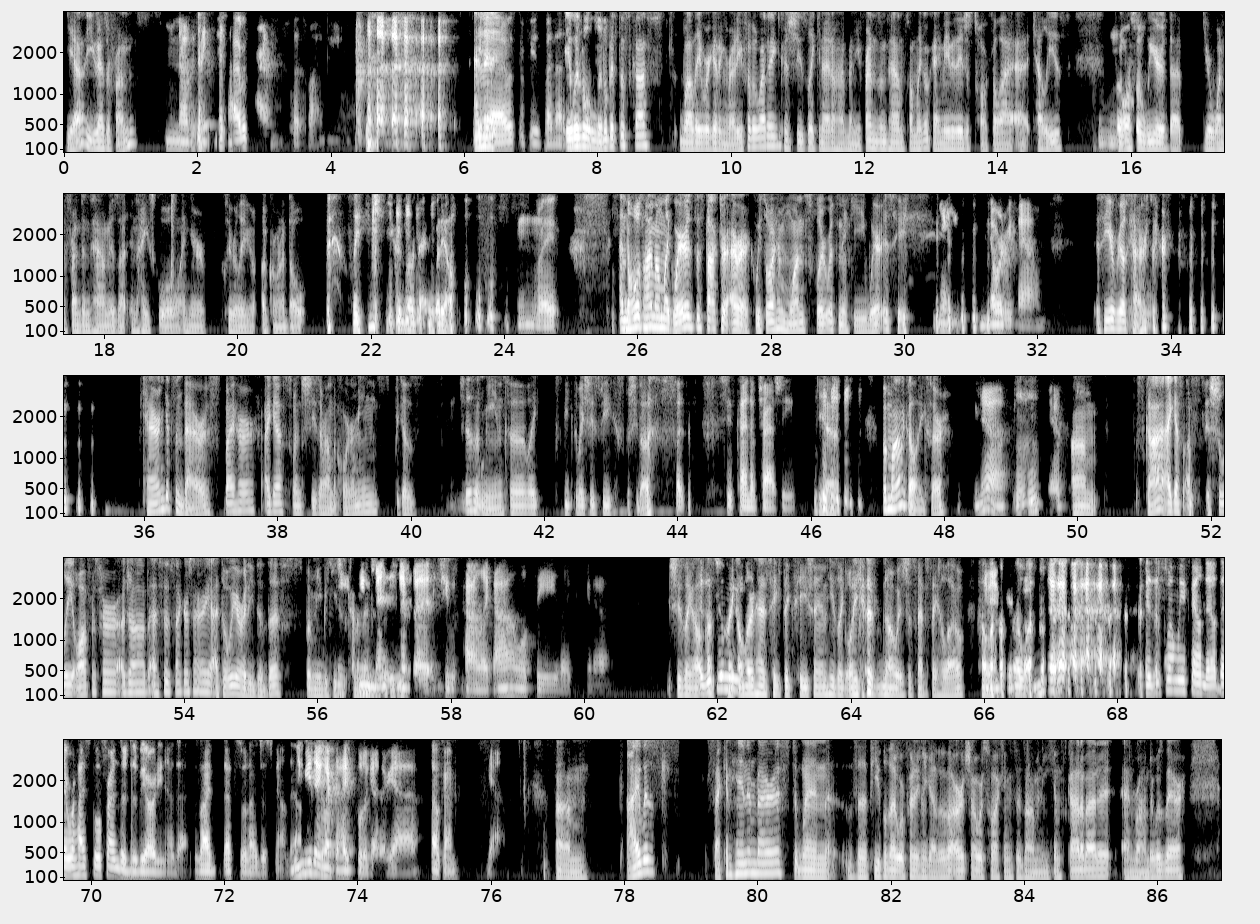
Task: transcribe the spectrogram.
yeah, you guys are friends. No, I was. friends. That's fine. And yeah, then I was confused by that. it was a little bit discussed while they were getting ready for the wedding because she's like, you know, I don't have many friends in town. So I'm like, okay, maybe they just talked a lot at Kelly's. Mhm. But also weird that your one friend in town is uh, in high school and you're clearly a grown adult. like you couldn't talk to anybody else. Mhm. right. And the whole time I'm like, where is this Dr. Eric? We saw him once flirt with Nikki. Where is he? Yeah, he's nowhere to be found. Is he a real character? Karen gets embarrassed by her, I guess, when she's around the Quartermaines because she doesn't mean to like speak the way she speaks, but she does. But she's kind of trashy. yeah. But Monica likes her. Yeah. Mhm. Um Scott, I guess, officially offers her a job as his secretary. I thought we already did this, but maybe he just kind of mentioned, mentioned it. it, but she was kind of like, ah, we'll see. Like, you know. She's like, I'll, this she's when like, I'll learn how to take dictation. He's like, all you gotta know is just how to say hello, hello, hello. Is this when we found out they were high school friends, or did we already know that? Because I that's what I just found out. You knew they went to high school together. Yeah. Okay. Yeah. Um i was secondhand embarrassed when the people that were putting together the art show were talking to dominique and scott about it and rhonda was there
